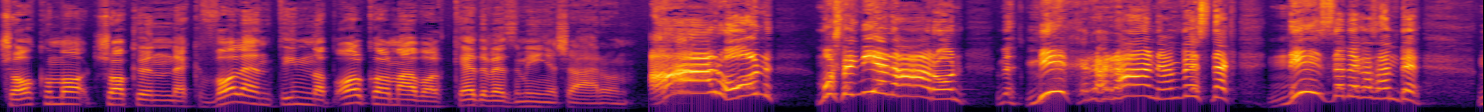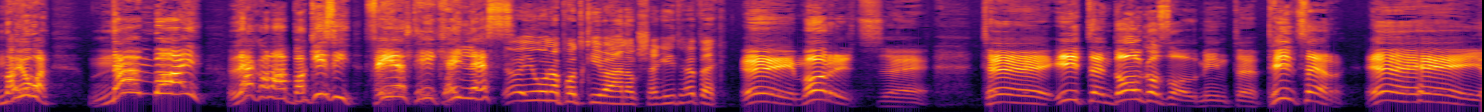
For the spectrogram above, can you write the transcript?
csak ma, csak önnek Valentin nap alkalmával kedvezményes áron. Áron? Most meg milyen áron? Mikre rá nem vesznek? Nézze meg az ember! Na jó van, nem baj, legalább a Gizi féltékeny lesz. Jó napot kívánok, segíthetek? Hey, Moritz! Te itten dolgozol, mint pincér? Hey,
